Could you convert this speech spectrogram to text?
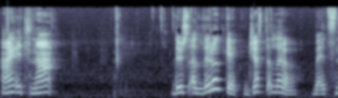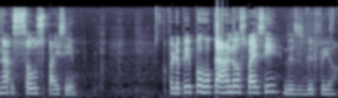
And it's not, there's a little kick, just a little, but it's not so spicy. For the people who can handle spicy, this is good for you.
